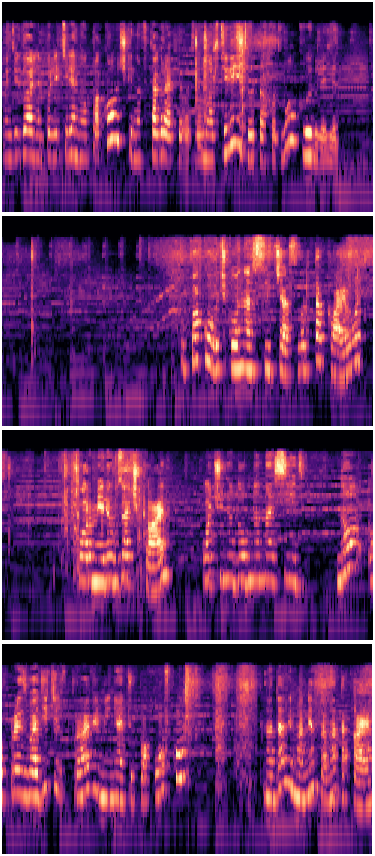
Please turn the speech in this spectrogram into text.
в индивидуальной полиэтиленовой упаковочке. На фотографии вот вы можете видеть, вот так вот Волк выглядит. Упаковочка у нас сейчас вот такая вот в форме рюкзачка. Очень удобно носить. Но производитель вправе менять упаковку на данный момент она такая.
